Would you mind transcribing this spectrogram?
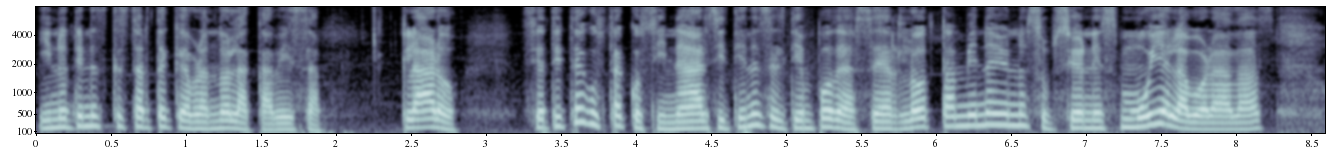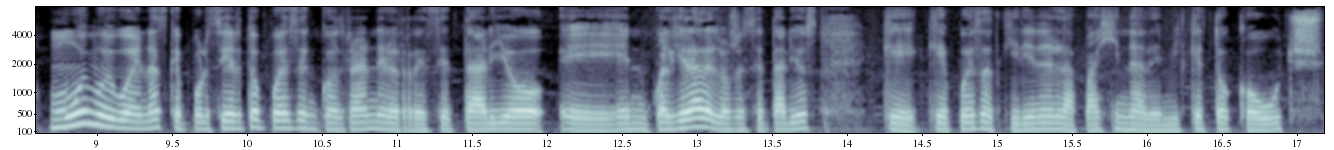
y no tienes que estarte quebrando la cabeza. Claro, si a ti te gusta cocinar, si tienes el tiempo de hacerlo, también hay unas opciones muy elaboradas, muy muy buenas que por cierto puedes encontrar en el recetario, eh, en cualquiera de los recetarios que, puedes adquirir en la página de Miketo Coach,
